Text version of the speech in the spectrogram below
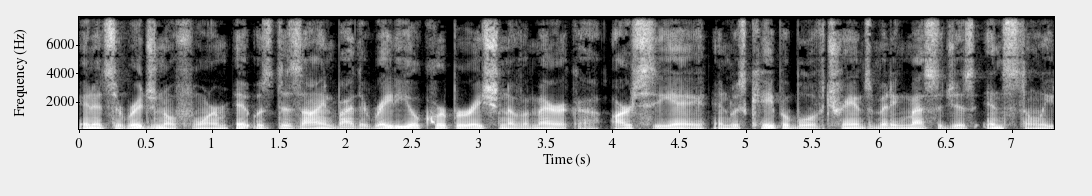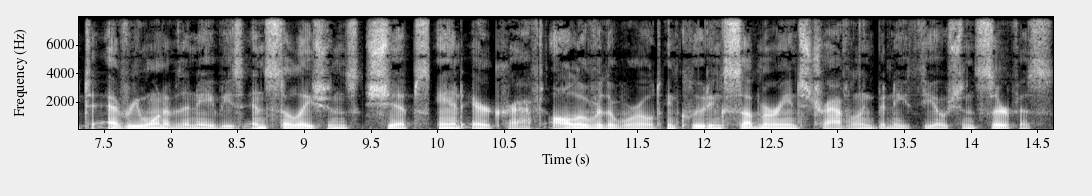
In its original form, it was designed by the Radio Corporation of America, RCA, and was capable of transmitting messages instantly to every one of the Navy's installations, ships, and aircraft all over the world, including submarines traveling beneath the ocean's surface.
